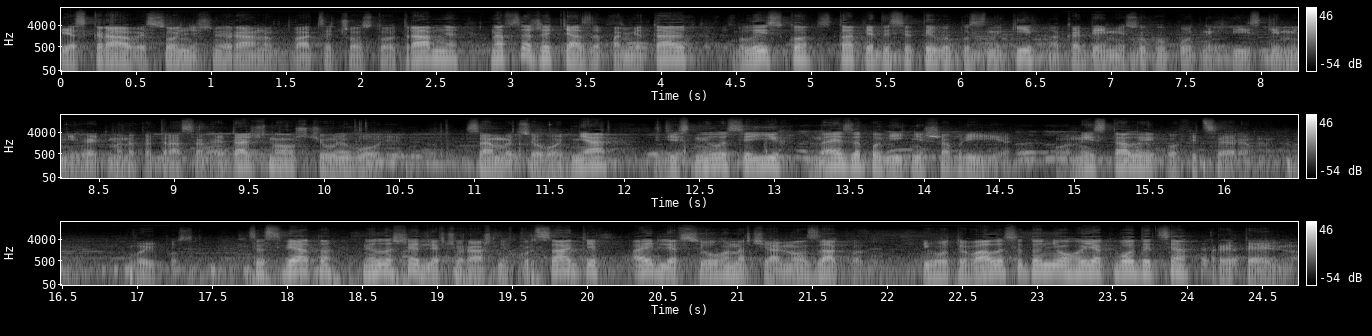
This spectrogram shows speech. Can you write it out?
Яскравий сонячний ранок 26 травня на все життя запам'ятають близько 150 випускників Академії сухопутних військ імені гетьмана Петра Сагайдачного, що у Львові. Саме цього дня здійснилася їх найзаповітніша мрія. Вони стали офіцерами. Випуск це свято не лише для вчорашніх курсантів, а й для всього навчального закладу. І готувалися до нього, як водиться, ретельно.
